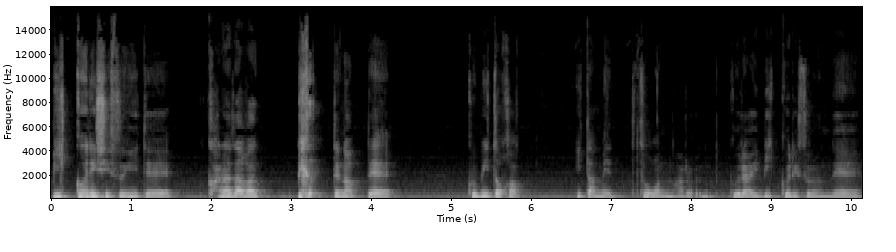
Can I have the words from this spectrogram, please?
びっくりしすぎて体がビクッてなって首とか痛めそうになるぐらいびっくりするんで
